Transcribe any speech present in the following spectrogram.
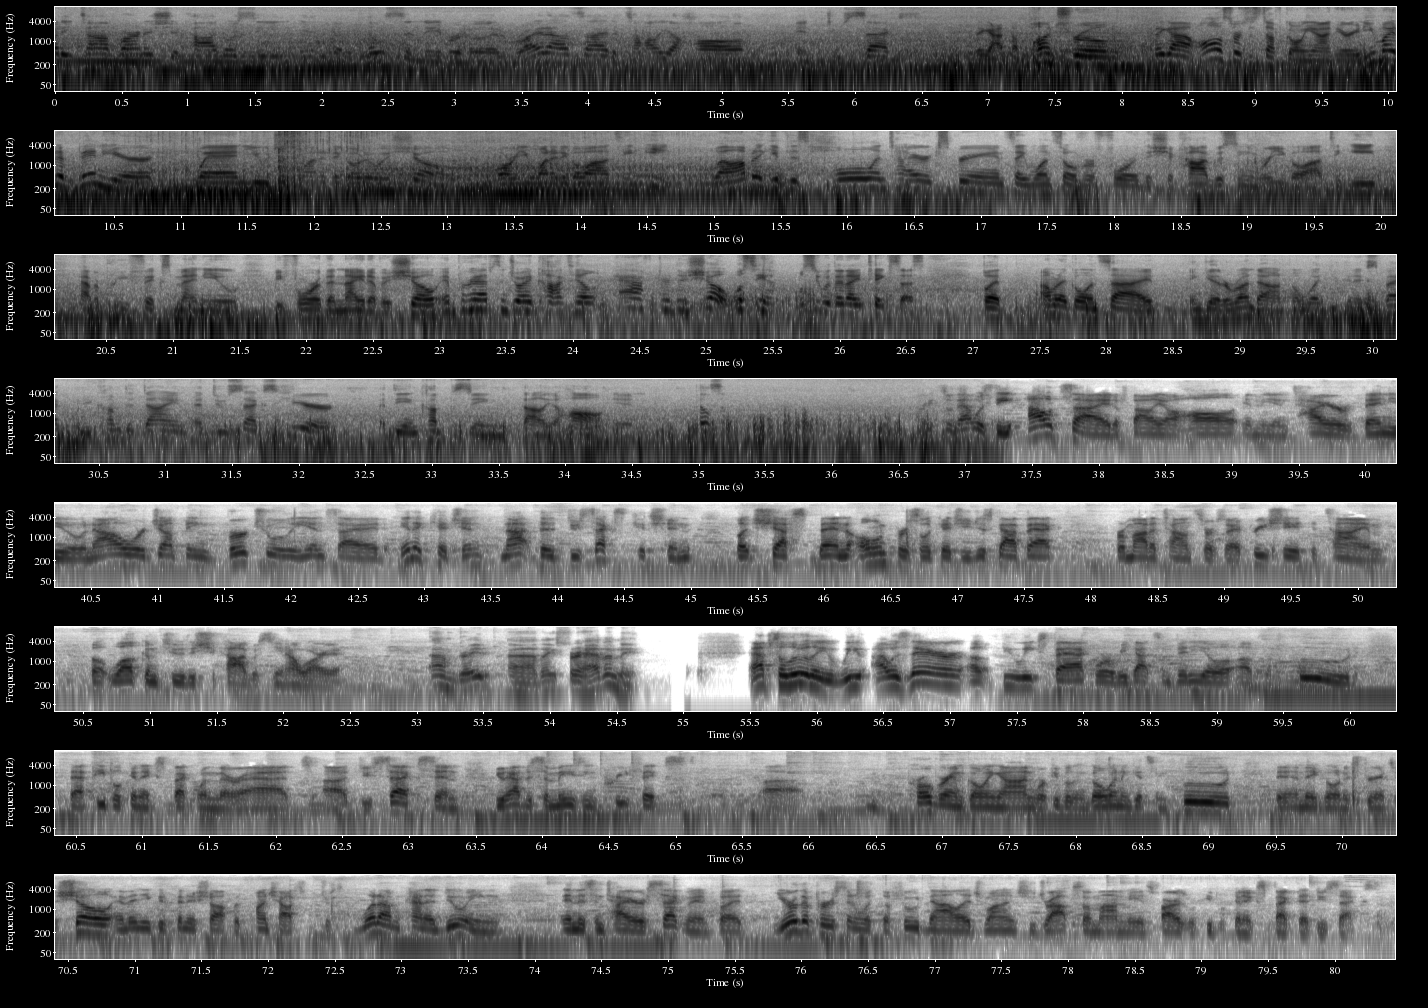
everybody, Tom Barnas, Chicago scene in the Pilsen neighborhood, right outside Thalia Hall in Dusek's. They got the punch room, they got all sorts of stuff going on here, and you might have been here when you just wanted to go to a show or you wanted to go out to eat. Well, I'm gonna give this whole entire experience a once over for the Chicago scene where you go out to eat, have a prix fixe menu before the night of a show, and perhaps enjoy a cocktail after the show. We'll see. We'll see where the night takes us. But I'm gonna go inside and get a rundown on what you can expect when you come to dine at Dusek's here at the encompassing Thalia Hall in Pilsen. Right, so that was the outside of Thalia Hall in the entire venue. Now we're jumping virtually inside in a kitchen, not the Dusek's kitchen, but Chef's Ben own personal kitchen. You just got back from out of town, sir, so I appreciate the time. But welcome to the Chicago scene. How are you? I'm great. Uh, thanks for having me. Absolutely. We I was there a few weeks back where we got some video of the food that people can expect when they're at uh, Dusek's, and you have this amazing prix fixe uh, program going on where people can go in and get some food, and they go and experience a show, and then you can finish off with Punch House, which is what I'm kind of doing in this entire segment. But you're the person with the food knowledge. Why don't you drop some on me as far as what people can expect at Dusek's?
